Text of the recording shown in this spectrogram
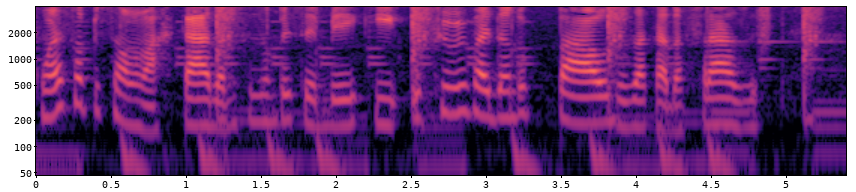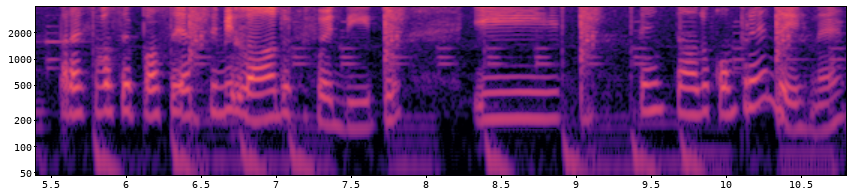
Com essa opção marcada, vocês vão perceber que o filme vai dando pausas a cada frase para que você possa ir assimilando o que foi dito e tentando compreender, né?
